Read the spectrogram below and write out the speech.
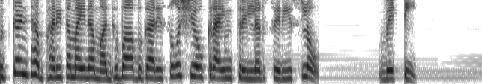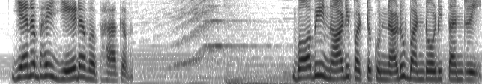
ఉత్కంఠ భరితమైన మధుబాబు గారి సోషియో క్రైమ్ థ్రిల్లర్ సిరీస్లో వెట్టి. ఎనభై ఏడవ భాగం. బాబీ నాడి పట్టుకున్నాడు బండోడి తండ్రి.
